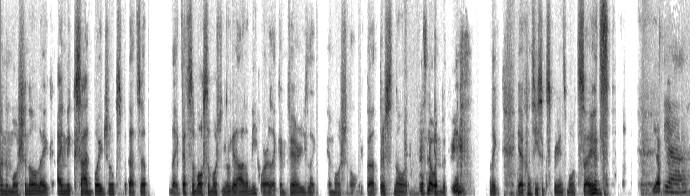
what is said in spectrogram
unemotional, like I make sad boy jokes, but that's it. Like that's the most emotional you'll get out of me, or like I'm very like emotional. But. There's no There's no in in between. between. Like yeah, Quincy's experienced both sides. Yep. Yeah.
